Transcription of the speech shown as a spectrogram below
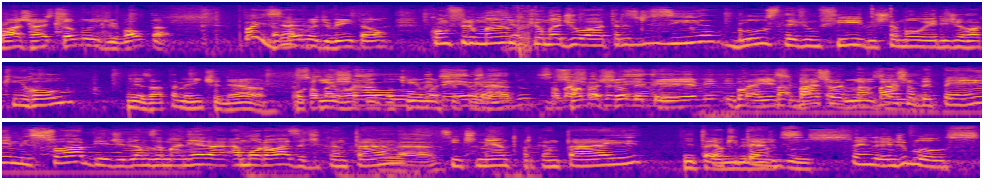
Ó, já estamos de volta. Pois Acabamos é. de ver então. Confirmando que o Muddy Waters dizia, Blues teve um filho, chamou ele de rock and roll. Exatamente, né? Um pouquinho baixar rock, um pouquinho o mais BPM, separado. né? Só, Só baixou o BPM, BPM e tá aí esse Ba- baixa, blues ba- baixa aí, o né? BPM, sobe, digamos, a maneira amorosa de cantar, É. sentimento pra cantar e, E tá é o um que grande temos. blues. Tem um grande blues.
